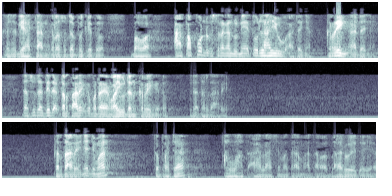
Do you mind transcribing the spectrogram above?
kelihatan kalau sudah begitu bahwa apa pun kesenangan dunia itu layu adanya, kering adanya. Dan sudah tidak tertarik kepada yang layu dan kering itu, tidak tertarik. Tertariknya cuman kepada Allah Ta'ala semata-mata baru itu ya.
